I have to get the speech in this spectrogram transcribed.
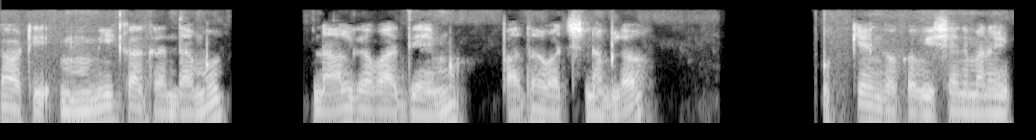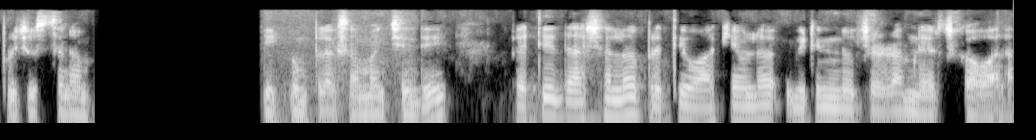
కాబట్టి మీకా గ్రంథము నాలుగవ అధ్యాయము పదో వచనంలో ముఖ్యంగా ఒక విషయాన్ని మనం ఇప్పుడు చూస్తున్నాం. ఈ గుంపులకు సంబంధించింది ప్రతి దశలో ప్రతి వాక్యంలో వీటిని నువ్వు చూడడం నేర్చుకోవాలా?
